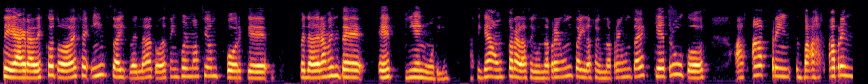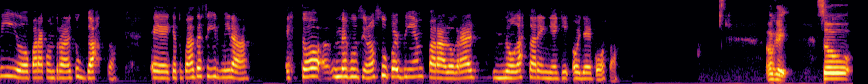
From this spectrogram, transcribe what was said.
te agradezco todo ese insight, ¿verdad? Toda esa información porque verdaderamente es bien útil. Así que vamos para la segunda pregunta y la segunda pregunta es, ¿qué trucos has, aprendido para controlar tus gastos? Eh, que tú puedas decir, mira, esto me funcionó súper bien para lograr no gastar en X o Y cosas. Ok, so,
